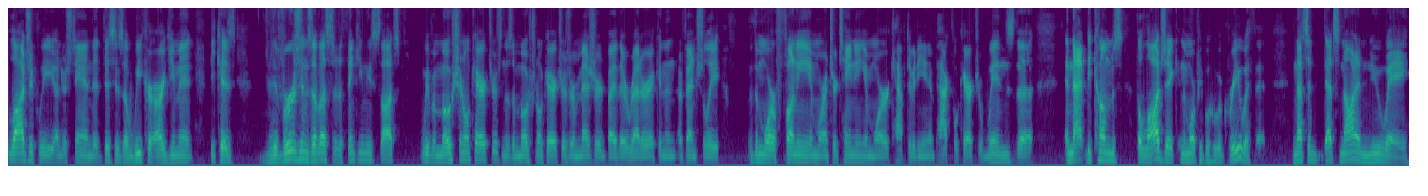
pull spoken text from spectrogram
logically understand that this is a weaker argument because the versions of us that are thinking these thoughts, we have emotional characters, and those emotional characters are measured by their rhetoric, and then eventually the more funny and more entertaining and more captivating and impactful character wins the and that becomes the logic and the more people who agree with it. And that's a that's not a new way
